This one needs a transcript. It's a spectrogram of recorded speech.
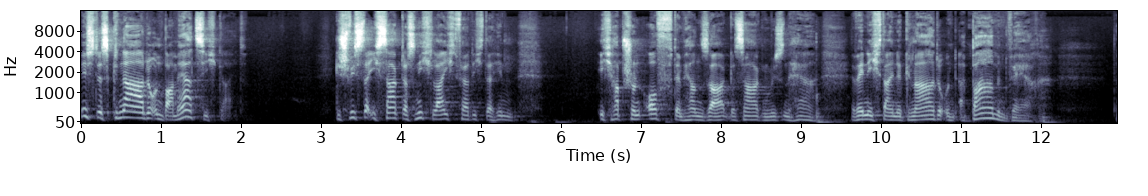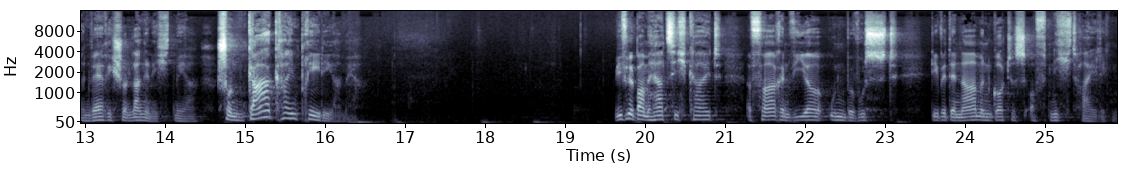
ist es Gnade und Barmherzigkeit. Geschwister, ich sage das nicht leichtfertig dahin. Ich habe schon oft dem Herrn sagen müssen, Herr, wenn ich deine Gnade und Erbarmen wäre, dann wäre ich schon lange nicht mehr, schon gar kein Prediger mehr. Wie viel Barmherzigkeit erfahren wir unbewusst, die wir den Namen Gottes oft nicht heiligen.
